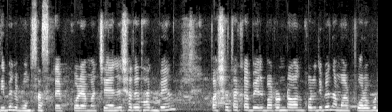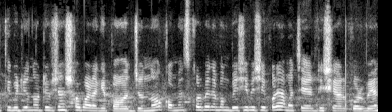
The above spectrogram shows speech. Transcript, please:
দিবেন এবং সাবস্ক্রাইব করে আমার চ্যানেলের সাথে থাকবেন। পাশে থাকা বেল বাটনটা অন করে দিবেন। আমার পরবর্তী ভিডিও নোটিফিকেশান সবার আগে পাওয়ার জন্য। কমেন্টস করবেন এবং বেশি বেশি করে আমার চ্যানেলটি শেয়ার করবেন।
